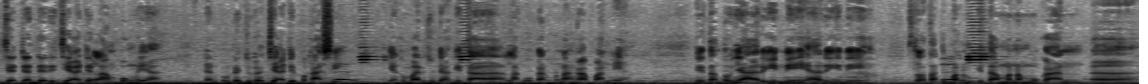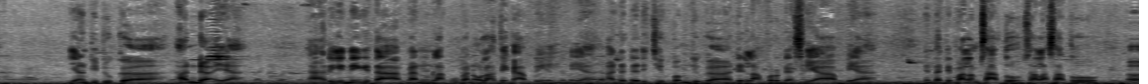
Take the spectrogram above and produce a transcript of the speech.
kejadian dari JAD Lampung ya. Dan kemudian juga JAD Bekasi yang kemarin sudah kita lakukan penangkapan ya. Ini tentunya hari ini hari ini setelah tadi malam kita menemukan e, yang diduga handak ya hari ini kita akan melakukan olah TKP ya. Ada dari Jipem juga, dari lapor sudah siap ya. Yang tadi malam satu, salah satu e,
